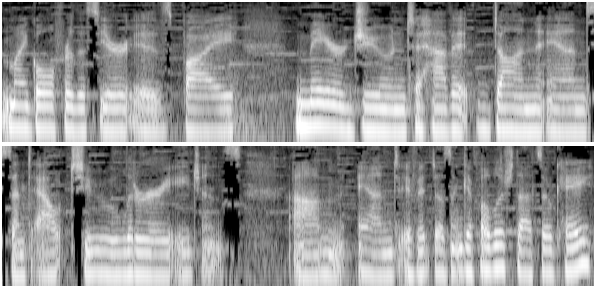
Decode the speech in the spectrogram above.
my goal for this year is by May or June to have it done and sent out to literary agents. Um, and if it doesn't get published, that's okay.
